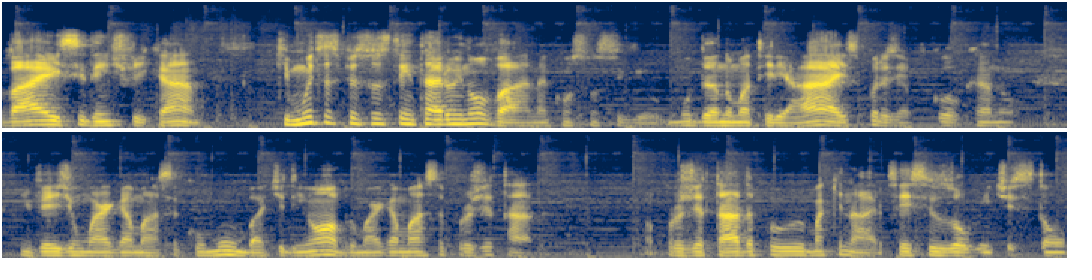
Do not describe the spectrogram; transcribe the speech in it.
vai se identificar que muitas pessoas tentaram inovar na construção civil, mudando materiais, por exemplo, colocando em vez de uma argamassa comum batida em obra, uma argamassa projetada. Projetada por maquinário. Não sei se os ouvintes estão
